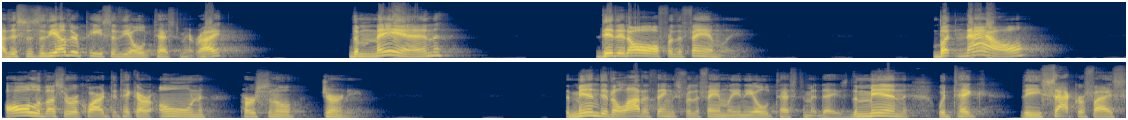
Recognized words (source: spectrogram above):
Now, this is the other piece of the Old Testament, right? The man did it all for the family. But now, all of us are required to take our own personal journey. The men did a lot of things for the family in the Old Testament days. The men would take the sacrifice,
